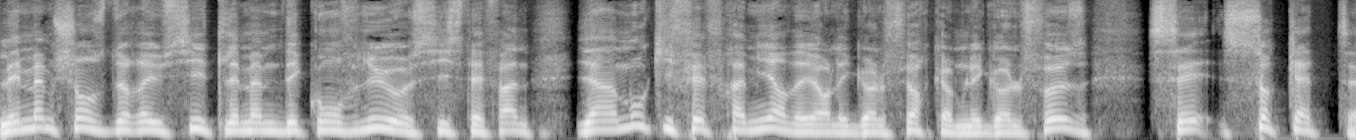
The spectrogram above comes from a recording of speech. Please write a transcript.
Les mêmes chances de réussite, les mêmes déconvenues convenu aussi, Stéphane. Il y a un mot qui fait frémir d'ailleurs les golfeurs comme les golfeuses, c'est socket.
